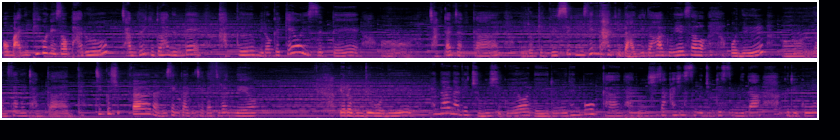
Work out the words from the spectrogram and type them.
어, 많이 피곤해서 바로 잠들기도 하는데 가끔 이렇게 깨어 있을 때 어, 잠깐 잠깐 이렇게 글쓰기 생각이 나기도 하고 해서 오늘 어, 영상을 잠깐 찍고 싶다라는 생각이 제가 들었네요. 여러분들 오늘 편안하게 주무시고요. 내일은 행복한 하루 시작하셨으면 좋겠습니다. 그리고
